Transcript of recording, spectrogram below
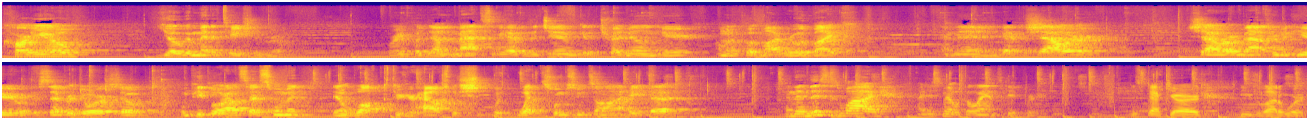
cardio yoga meditation room. We're gonna put down the mats that we have in the gym, get a treadmill in here. I'm gonna put my road bike, and then got the shower, shower bathroom in here with a separate door. So when people are outside swimming, they don't walk through your house with, with wet swimsuits on. I hate that. And then this is why I just met with the landscaper. This backyard needs a lot of work.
